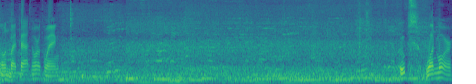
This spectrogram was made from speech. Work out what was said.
owned by Pat Northwang. Oops, one more.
